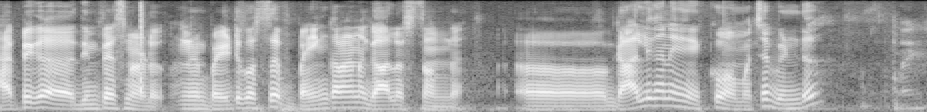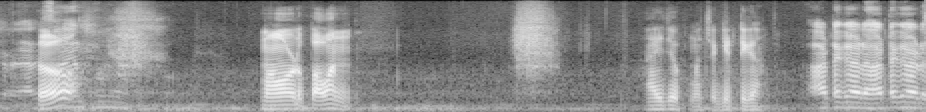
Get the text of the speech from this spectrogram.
హ్యాపీగా దింపేసినాడు. నేను బయటకు వస్తే భయంకరమైన గాలి వస్తుంది గాలి కానీ ఎక్కువ మచ్చ విండ్? ఓ. మావాడు పవన్. హాయ్ చెప్పు మచ్చ గట్టిగా. ఆటగాడు ఆటగాడు.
